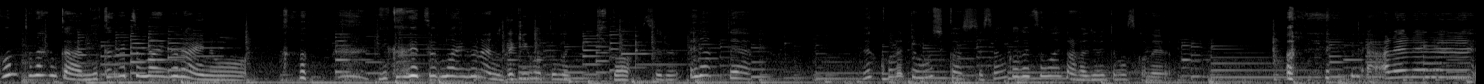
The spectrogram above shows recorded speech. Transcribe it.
ほんとなんか2ヶ月前ぐらいの 2ヶ月前ぐらいの出来事の気がする。えだってえこれってもしかして3ヶ月前から始めてますかね？あれ？あれれれれ。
